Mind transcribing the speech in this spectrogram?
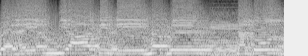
प्रलयं याति देहवृत् तदोत्तमं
